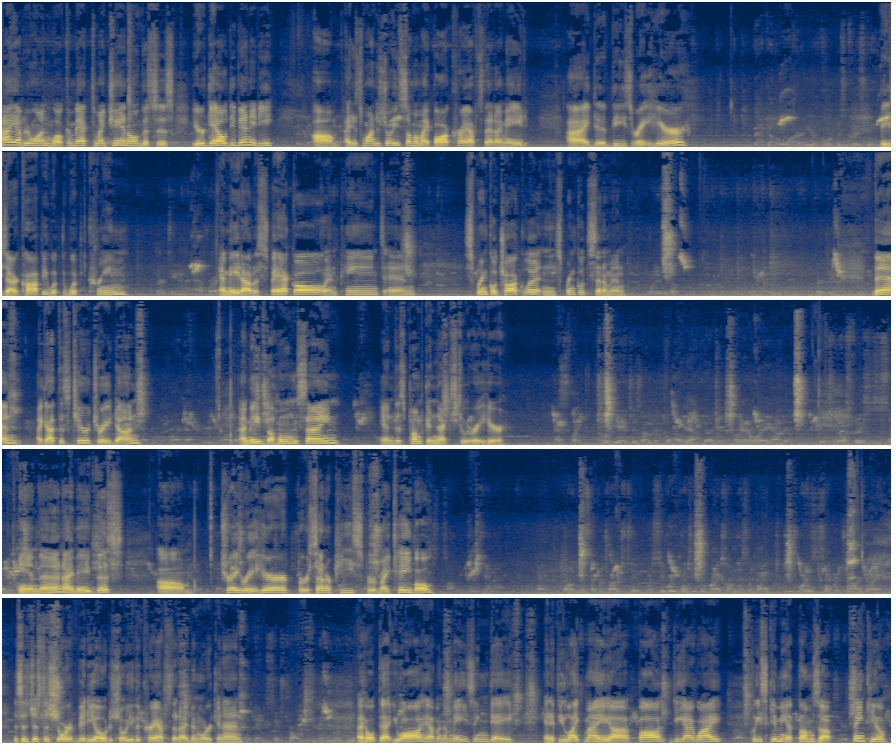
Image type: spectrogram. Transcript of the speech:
Hi everyone, welcome back to my channel. This is your gal Divinity. Um, I just wanted to show you some of my fall crafts that I made. I did these right here. These are coffee with the whipped cream. I made out of spackle and paint and sprinkled chocolate and sprinkled cinnamon. Then I got this tier tray done. I made the home sign and this pumpkin next to it right here. And then I made this um, tray right here for a centerpiece for my table. This is just a short video to show you the crafts that I've been working on. I hope that you all have an amazing day. And if you like my uh, fall DIY, please give me a thumbs up. Thank you.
